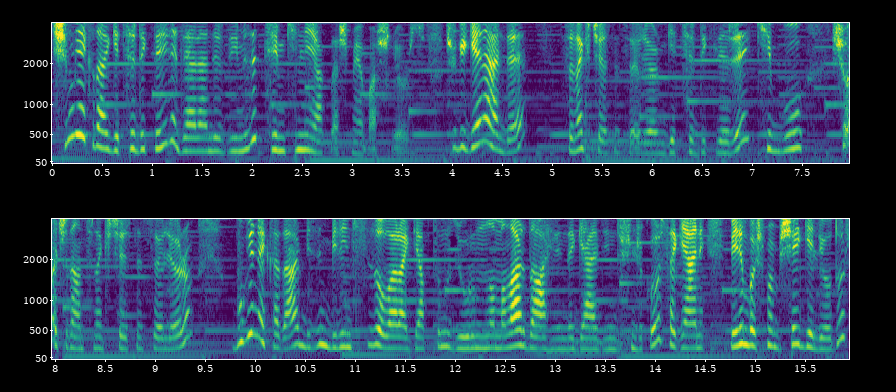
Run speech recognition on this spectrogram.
şimdiye kadar getirdikleriyle değerlendirdiğimizde temkinli yaklaşmaya başlıyoruz. Çünkü genelde tırnak içerisinde söylüyorum getirdikleri ki bu şu açıdan tırnak içerisinde söylüyorum. Bugüne kadar bizim bilinçsiz olarak yaptığımız yorumlamalar dahilinde geldiğini düşünecek olursak yani benim başıma bir şey geliyordur.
